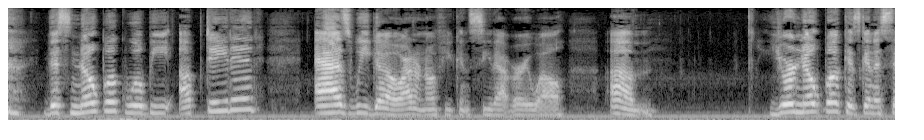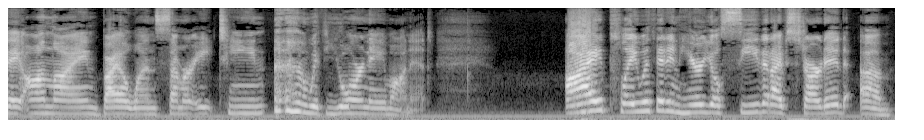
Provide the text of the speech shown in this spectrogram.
this notebook will be updated as we go. I don't know if you can see that very well. Um, your notebook is going to say online Bio 1 Summer 18 with your name on it. I play with it in here. You'll see that I've started um,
